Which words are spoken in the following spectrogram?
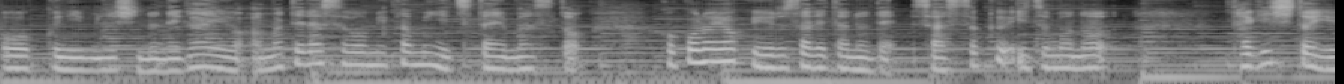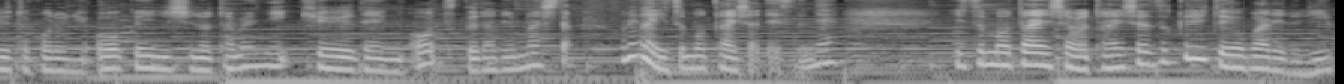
大国主の願いを天照大神に伝えますと快く許されたので早速出雲の田岸というところに大国主のために宮殿を作られました。これが出雲大社ですね。出雲大社は大社造りと呼ばれる立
